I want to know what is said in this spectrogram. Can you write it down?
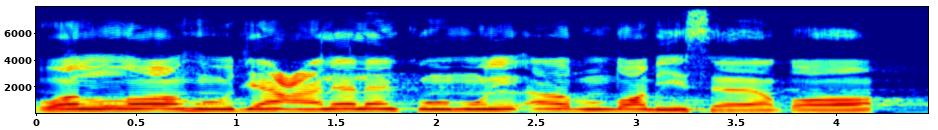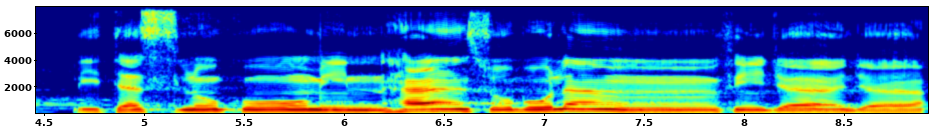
والله جعل لكم الأرض بساطا لتسلكوا منها سبلا فجاجا.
